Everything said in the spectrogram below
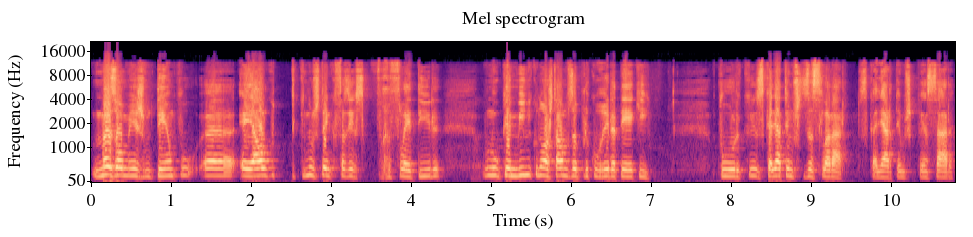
mas ao mesmo tempo eh, é algo que nos tem que fazer refletir no caminho que nós estamos a percorrer até aqui. porque se calhar temos que desacelerar, se calhar temos que pensar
